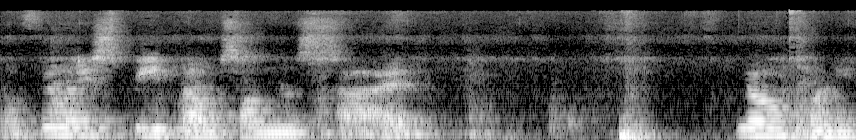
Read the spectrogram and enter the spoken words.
Don't feel any speed bumps on this side. No, honey.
